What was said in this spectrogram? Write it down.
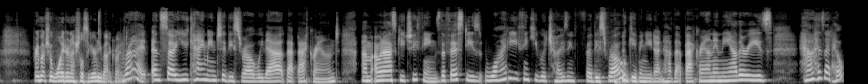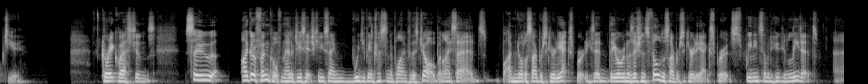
very much a wider national security background. Right. And so you came into this role without that background. Um, I want to ask you two things. The first is, why do you think you were chosen for this role, given you don't have that background? And the other is, how has that helped you? Great questions. So I got a phone call from the head of GCHQ saying, Would you be interested in applying for this job? And I said, I'm not a cybersecurity expert. He said, The organization is filled with cybersecurity experts. We need somebody who can lead it. Uh,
